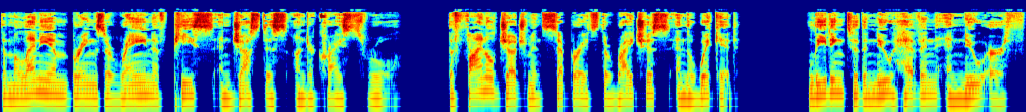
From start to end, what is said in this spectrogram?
The millennium brings a reign of peace and justice under Christ's rule. The final judgment separates the righteous and the wicked, leading to the new heaven and new earth,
